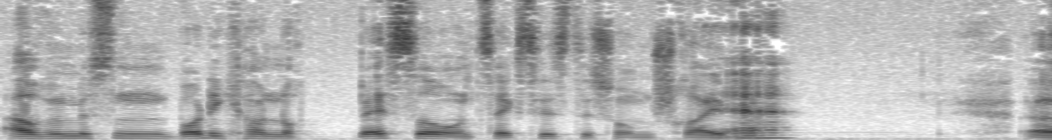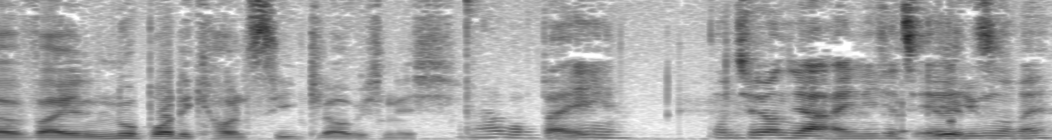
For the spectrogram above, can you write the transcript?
Aber wir müssen Bodycount noch besser und sexistischer umschreiben. Ja. Äh, weil nur Bodycount sieht, glaube ich nicht. Ja, wobei, uns hören ja eigentlich jetzt eher jetzt, Jüngere.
